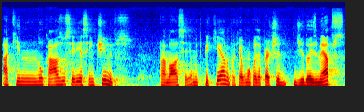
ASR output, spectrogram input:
aqui no caso seria centímetros. Para nós seria muito pequeno, porque é alguma coisa perto de 2 metros.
